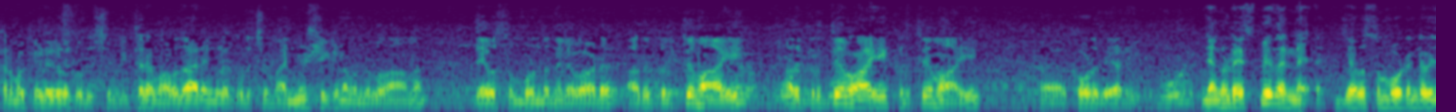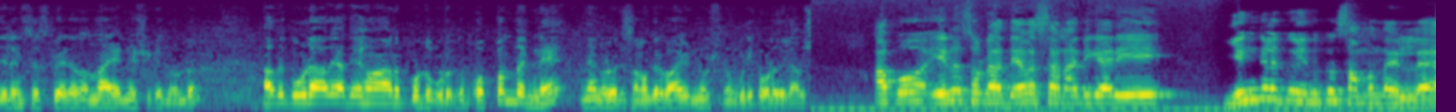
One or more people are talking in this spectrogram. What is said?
ക്രമക്കേടുകളെക്കുറിച്ചും ഇത്തരം അവതാരങ്ങളെക്കുറിച്ചും അന്വേഷിക്കണം എന്നുള്ളതാണ് ദേവസ്വം ബോർഡിന്റെ നിലപാട് അത് കൃത്യമായി അത് കൃത്യമായി കൃത്യമായി ആ, കോടതിയെ അറിയിക്കും ഞങ്ങളുടെ എസ് പി തന്നെ ദേവസ്വം ബോർഡിന്റെ വിജിലൻസ് എസ് പി തന്നെ നന്നായി അന്വേഷിക്കുന്നുണ്ട് അതുകൂടാതെ അദ്ദേഹം ആ റിപ്പോർട്ട് കൊടുക്കും ഒപ്പം തന്നെ ഞങ്ങളൊരു സമഗ്രമായ അന്വേഷണം കൂടി കോടതിയിൽ ആവശ്യം அப்போ என்ன சொல்றார் தேவஸ்தான அதிகாரி எங்களுக்கும் இதுக்கும் சம்பந்தம் இல்லை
